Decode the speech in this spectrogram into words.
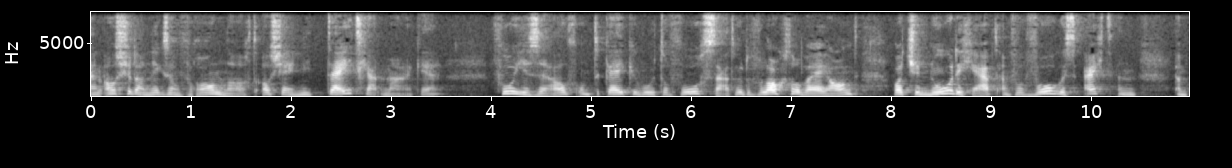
En als je daar niks aan verandert, als jij niet tijd gaat maken voor jezelf om te kijken hoe het ervoor staat, hoe de vlag erbij hangt, wat je nodig hebt en vervolgens echt een, een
